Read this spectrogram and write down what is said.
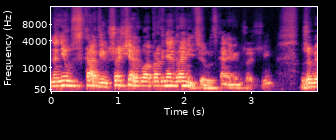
No nie uzyskała większości, ale była prawie na granicy uzyskania większości, żeby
